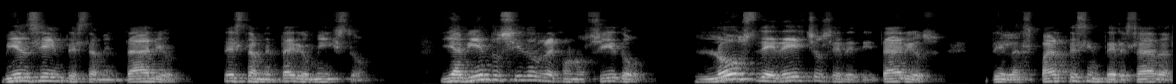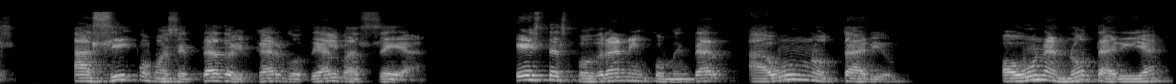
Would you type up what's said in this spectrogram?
bien sea intestamentario, testamentario mixto, y habiendo sido reconocido los derechos hereditarios de las partes interesadas, así como aceptado el cargo de albacea, éstas podrán encomendar a un notario o una notaría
